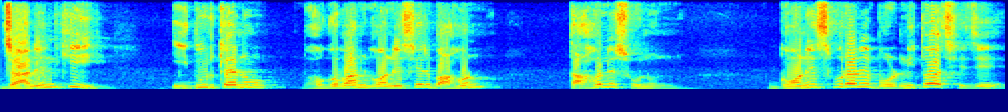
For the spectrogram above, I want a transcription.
জানেন কি? ইঁদুর কেন ভগবান গণেশের বাহন? তাহলে শুনুন। গণেশ পুরাণে বর্ণিত আছে যে,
